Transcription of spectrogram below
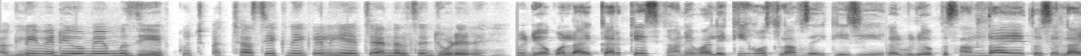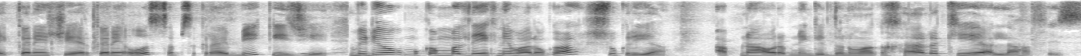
अगली वीडियो में मजीद कुछ अच्छा सीखने के लिए चैनल से जुड़े रहें। वीडियो को लाइक करके सिखाने वाले की हौसला अफजाई कीजिए। अगर वीडियो पसंद आए तो इसे लाइक करें शेयर करें और सब्सक्राइब भी कीजिए। वीडियो मुकम्मल देखने वालों का शुक्रिया। अपना और अपने गिरदोनुमा का ख्याल रखिए। अल्लाह हाफिज़।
